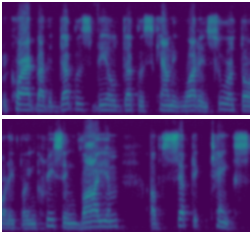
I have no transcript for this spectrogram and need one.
required by the Douglasville, Douglas County Water and Sewer Authority for increasing volume of septic tanks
